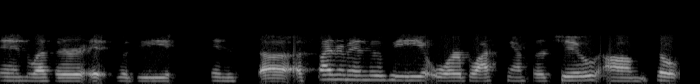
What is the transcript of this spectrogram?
in, whether it would be in uh, a Spider-Man movie or Black Panther 2. Um, so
